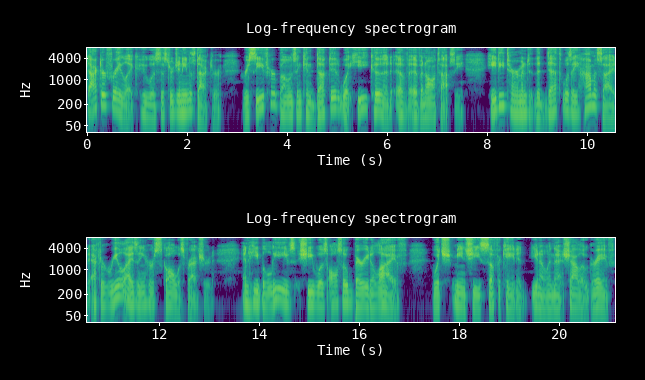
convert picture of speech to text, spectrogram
Dr. Freilich, who was Sister Janina's doctor, received her bones and conducted what he could of, of an autopsy. He determined the death was a homicide after realizing her skull was fractured, and he believes she was also buried alive, which means she suffocated, you know, in that shallow grave.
